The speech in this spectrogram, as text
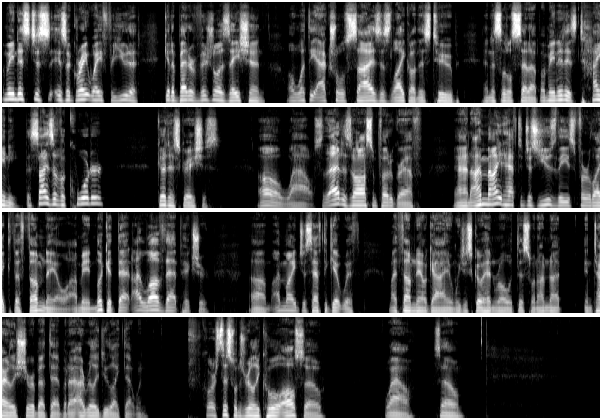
I mean, this just is a great way for you to get a better visualization on what the actual size is like on this tube and this little setup. I mean, it is tiny. The size of a quarter. Goodness gracious. Oh, wow. So that is an awesome photograph. And I might have to just use these for like the thumbnail. I mean, look at that. I love that picture. Um, I might just have to get with my thumbnail guy and we just go ahead and roll with this one. I'm not entirely sure about that, but I, I really do like that one. Of course, this one's really cool also. Wow. So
